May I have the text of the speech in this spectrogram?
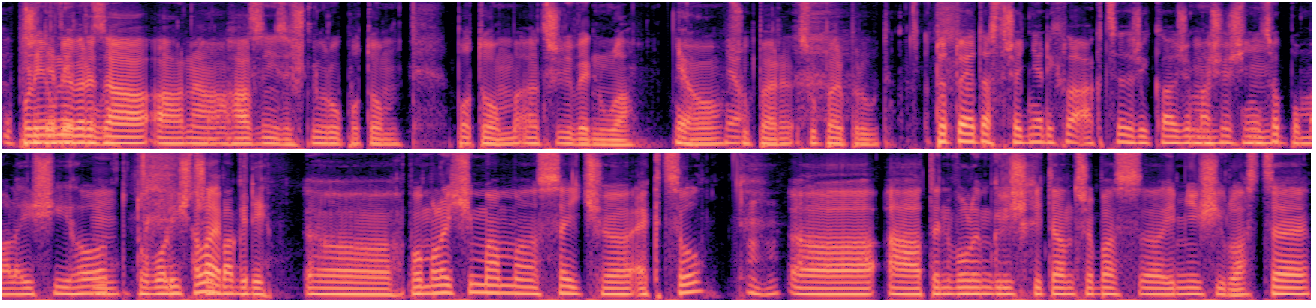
Úplně univerzál a na no. házení ze šňůrou potom, potom 390. Eh, Jo, jo, super, super průd. Toto je ta středně rychlá akce, říkal, že máš mm, ještě mm. něco pomalejšího, mm. to volíš Hele, třeba kdy? Uh, pomalejší mám Sage Excel, Uh-huh. Uh, a ten volím, když chytám třeba z jemnější vlasce,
